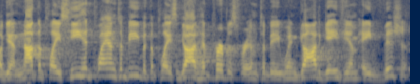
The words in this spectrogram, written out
Again, not the place he had planned to be, but the place God had purposed for him to be when God gave him a vision.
